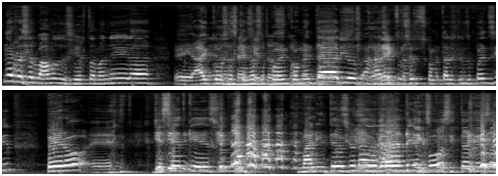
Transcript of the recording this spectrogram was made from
nos reservamos de cierta manera eh, hay cosas que no se pueden comentarios comentarios ajá ciertos, comentarios que no se pueden decir pero eh, Yeset que es un malintencionado Un gran tiempo expositor de esa un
